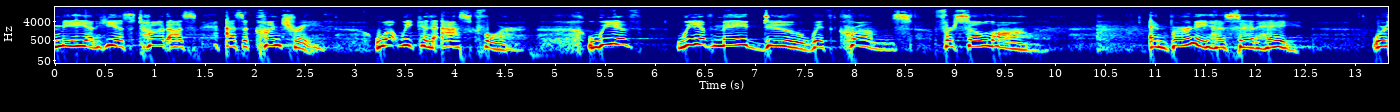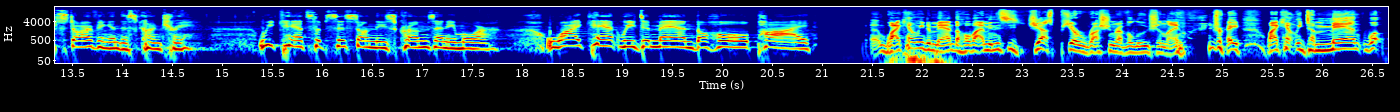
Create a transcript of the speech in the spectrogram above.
me and he has taught us as a country what we can ask for. We have, we have made do with crumbs for so long. And Bernie has said, hey, we're starving in this country. We can't subsist on these crumbs anymore. Why can't we demand the whole pie? Why can't we demand the whole pie? I mean, this is just pure Russian Revolution language, right? Why can't we demand what?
